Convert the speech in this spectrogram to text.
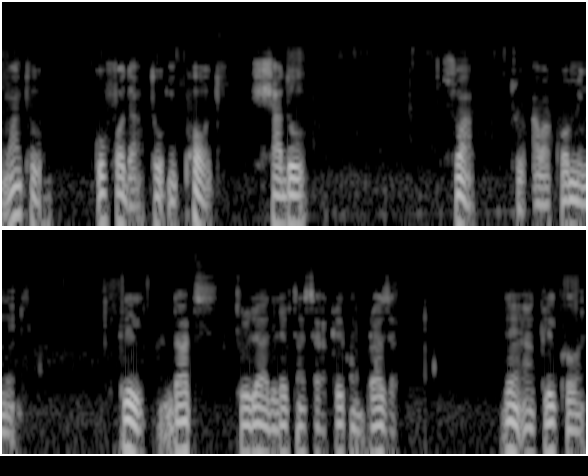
we want to go further to import shadow swap to our mainnet. Click that at the left hand side click on browser. Then and click on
